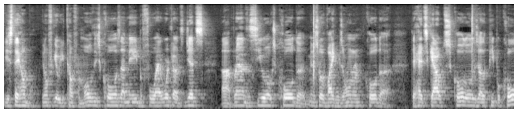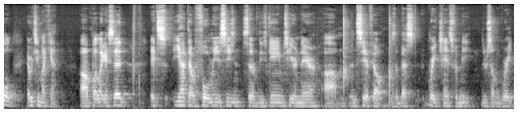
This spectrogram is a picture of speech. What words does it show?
you stay humble. You don't forget where you come from. All these calls I made before, I workouts, Jets, uh, Browns, and Seahawks, called the Minnesota Vikings owner, called uh, their head scouts, call all these other people, called every team I can. Uh, but like I said, it's you have to have a full arena season instead of these games here and there. Um, and CFL is the best, great chance for me to do something great.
